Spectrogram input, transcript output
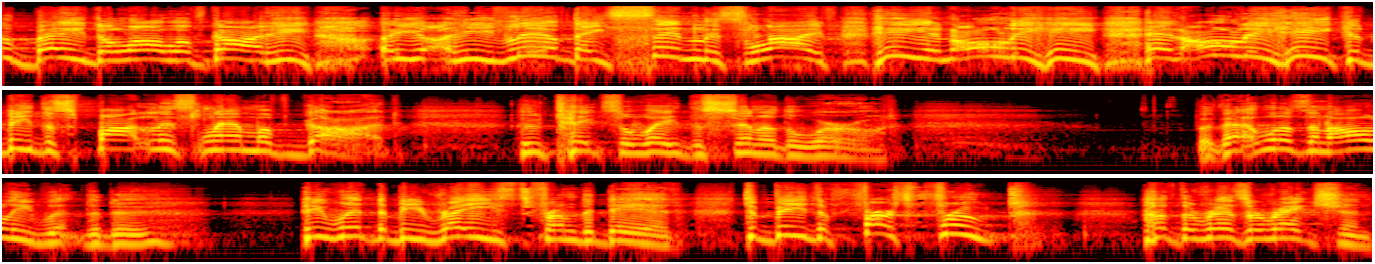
obeyed the law of God. He, he, he lived a sinless life. He and only he and only he could be the spotless lamb of God who takes away the sin of the world. But that wasn't all he went to do. He went to be raised from the dead, to be the first fruit of the resurrection,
